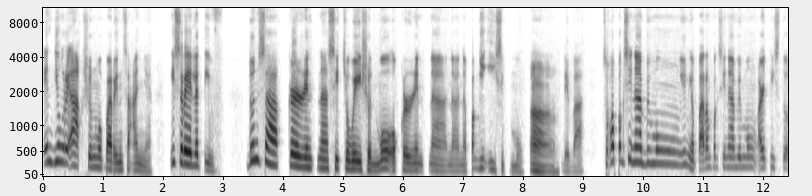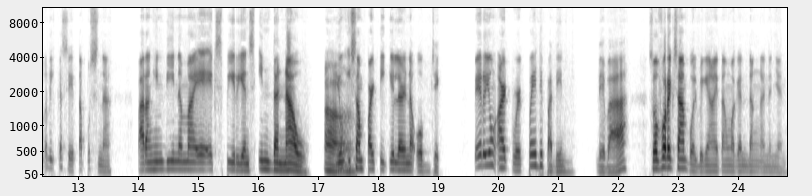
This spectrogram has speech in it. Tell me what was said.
and yung reaction mo pa rin sa kanya is relative dun sa current na situation mo o current na na, na pag-iisip mo, ah, 'di ba? So kapag sinabi mong yun nga, parang pag sinabi mong art history kasi tapos na, parang hindi na ma-experience in the now ah, yung isang particular na object. Pero yung artwork, pwede pa din. 'Di ba? So, for example, bigyan kitang magandang ano niyan.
